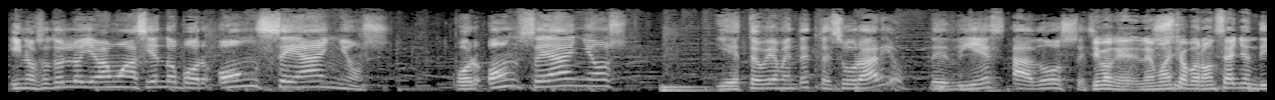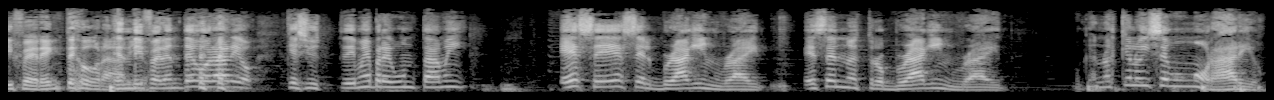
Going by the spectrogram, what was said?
Y nosotros lo llevamos haciendo por 11 años. Por 11 años. Y este obviamente este es su horario, de 10 a 12. Sí, porque lo hemos Sí. hecho por 11 años en diferentes horarios. En diferentes horarios. que si usted me pregunta a mí, ese es el bragging right. Ese es nuestro bragging right. Porque no es que lo hice en un horario,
